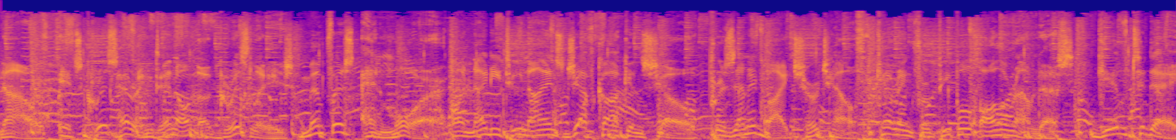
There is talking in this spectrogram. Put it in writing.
Now it's Chris Harrington on the Grizzlies, Memphis, and more on 92.9's Geoff Calkins Show. Presented by Church Health, caring for people all around us. Give today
